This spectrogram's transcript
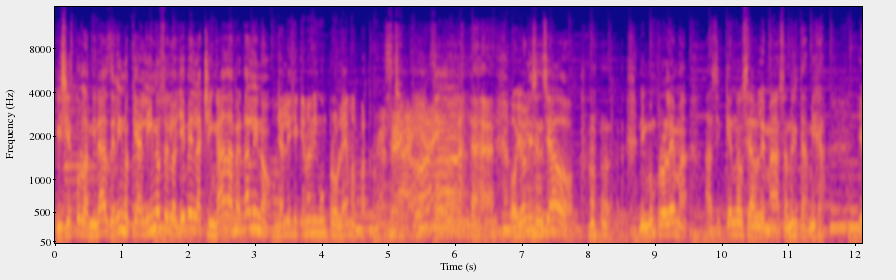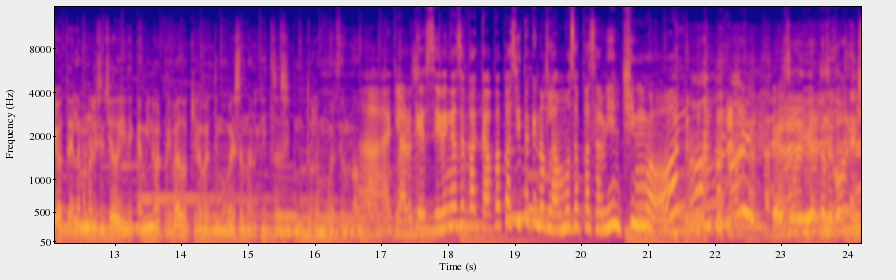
Y si es por las miradas de Lino, que a Lino se lo lleve la chingada, ¿verdad, Lino? Ya le dije que no hay ningún problema, patrón. Oyó, licenciado. Ningún problema. Así que no se hable más. Sandrita, mija, llévate de la mano al licenciado y de camino al privado quiero verte mover esas nalguitas así como tú la mueves de un lado. Ay, claro que sí. Véngase para acá, papacito, que nos la vamos a pasar bien chingón. Eso, diviértanse, jóvenes.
